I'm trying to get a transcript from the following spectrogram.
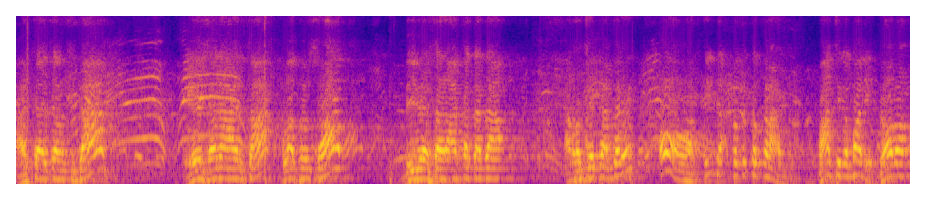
Aca yang sudah di sana Elsa belakang shot di akan ada Arjeta tadi oh tidak begitu keras. Masih kembali dorong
